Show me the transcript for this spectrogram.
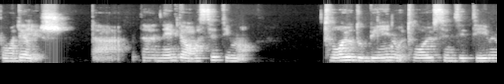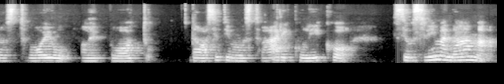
podeliš, da, da negde osetimo tvoju dubinu, tvoju senzitivnost, tvoju lepotu, da osetimo u stvari koliko se u svima nama,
